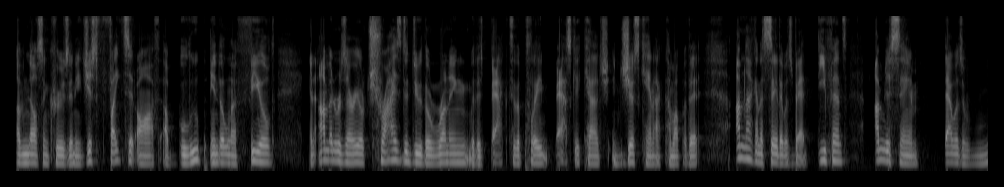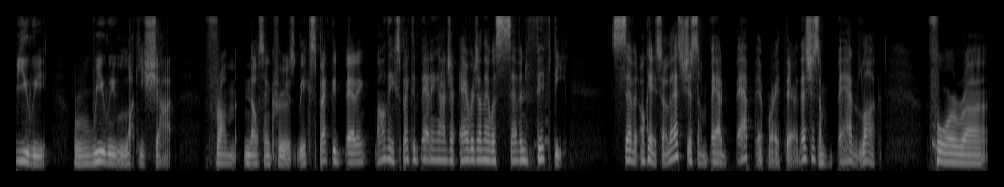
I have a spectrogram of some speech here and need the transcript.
of Nelson Cruz, and he just fights it off a bloop into left field. And Amed Rosario tries to do the running with his back to the plate basket catch and just cannot come up with it. I'm not going to say that was bad defense. I'm just saying that was a really, really lucky shot from Nelson Cruz. The expected batting, well, the expected batting average on that was 750. Seven. Okay, so that's just some bad BABIP right there. That's just some bad luck for uh,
